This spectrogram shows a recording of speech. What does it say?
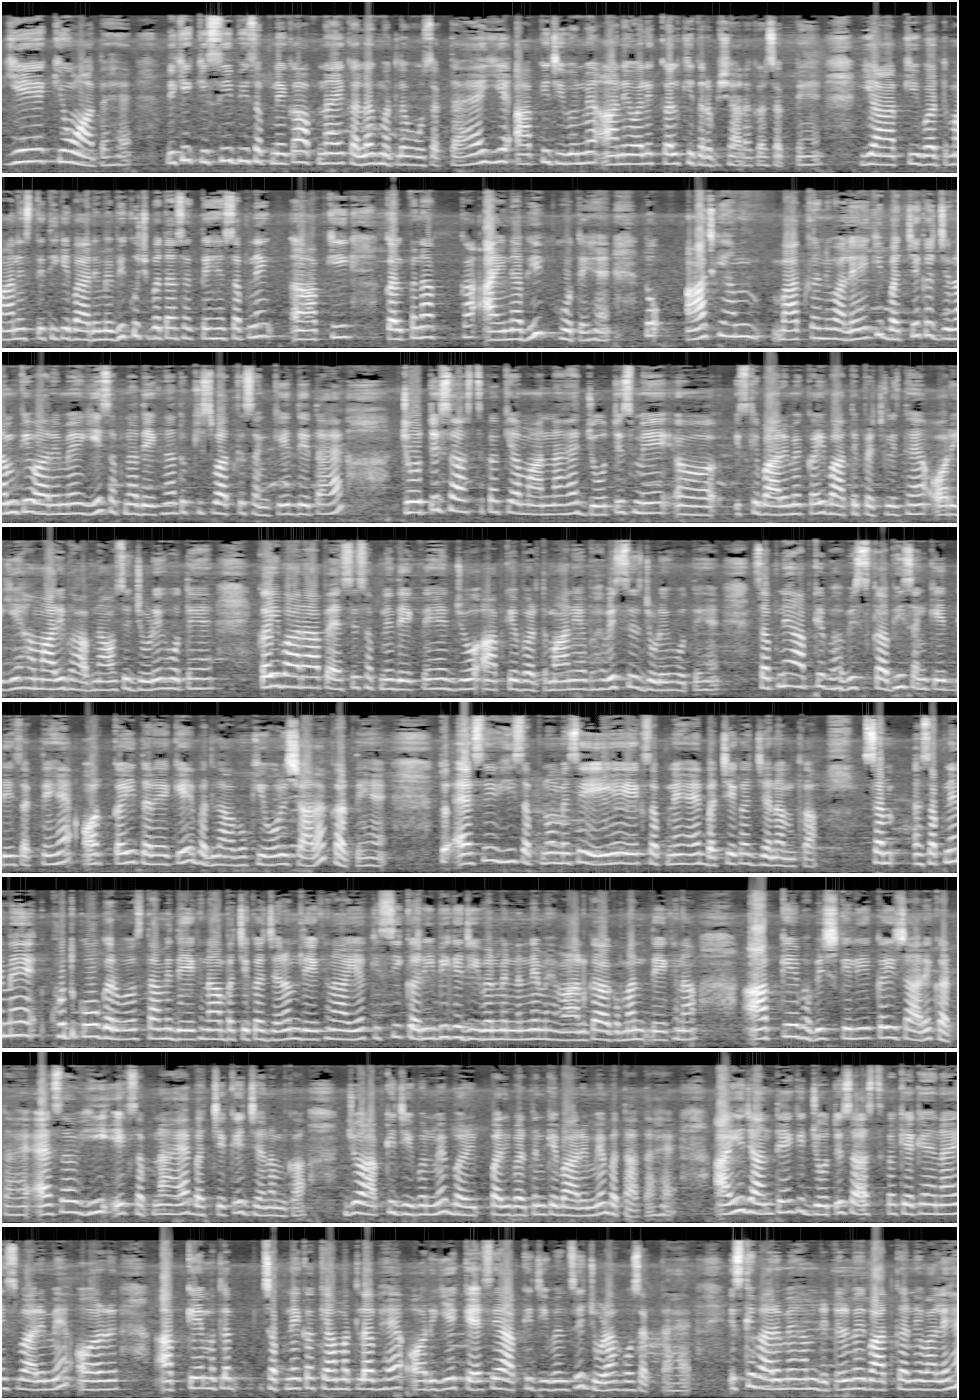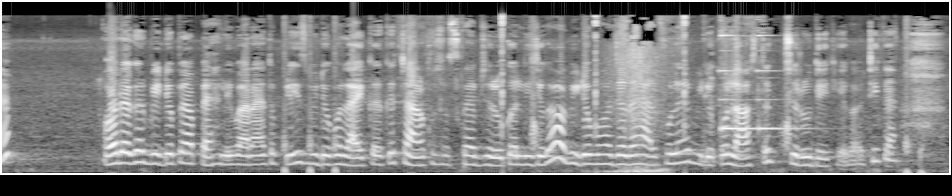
ये क्यों आता है? देखिए, किसी भी सपने का अपना एक अलग मतलब हो सकता है। ये आपके जीवन में आने वाले कल की तरफ़ इशारा कर सकते हैं। या आपकी वर्तमान स्थिति के बारे में भी कुछ बता सकते हैं। सपने आपकी कल्पना का आईना भी होते हैं। तो आज की हम बात करने वाले हैं कि बच्चे का जन्म के बारे में ये सपना देखना तो किस बात का संकेत देता है? ज्योतिष शास्त्र का क्या मानना है? ज्योतिष में इसके बारे में कई बातें प्रचलित हैं और ये हमारी भावनाओं से जुड़े होते हैं। कई बार आप ऐसे सपने देखते हैं जो आपके वर्तमान या भविष्य से जुड़े होते हैं। सपने आपके भविष्य का भी संकेत दे सकते हैं और कई तरह के बदलावों की ओर इशारा करते हैं। तो ऐसे ही सपनों में से ये एक सपने हैं बच्चे का जन्म का। सपने में खुद को गर्भावस्था में देखना, बच्चे का जन्म देखना या किसी करीबी के जीवन में नन्हे मेहमान का आगमन देखना आपके भविष्य के लिए कई सारे करता है। ऐसा ही एक सपना है बच्चे के जन्म का, जो आपके जीवन में परिवर्तन के बारे में बताता है। आइए जानते हैं कि ज्योतिष शास्त्र का क्या कहना है इस बारे में, और आपके मतलब सपने का क्या मतलब है, और ये कैसे आपके जीवन से जुड़ा हो सकता है। इसके बारे में हम डिटेल में बात करने वाले हैं। और अगर वीडियो पे आप पहली बार आए तो प्लीज़ वीडियो को लाइक करके चैनल को सब्सक्राइब ज़रूर कर लीजिएगा और वीडियो बहुत ज़्यादा हेल्पफुल है, वीडियो को लास्ट तक ज़रूर देखिएगा, ठीक है?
